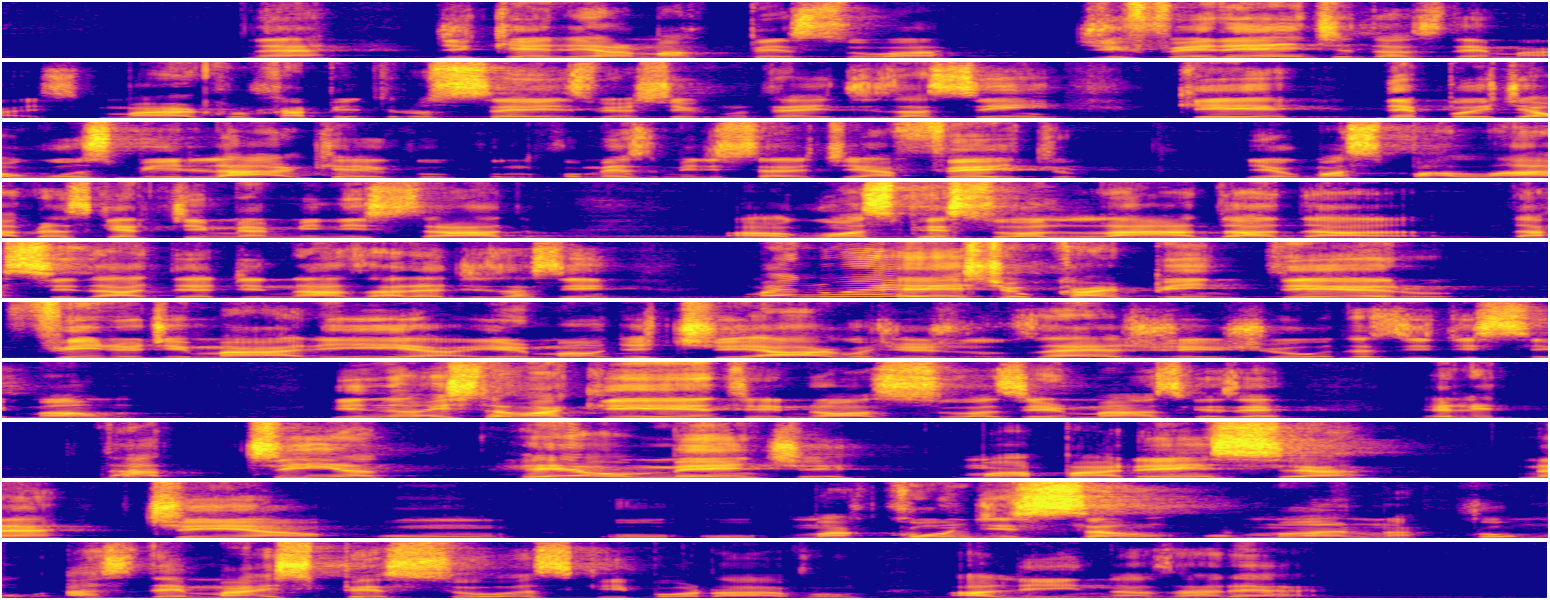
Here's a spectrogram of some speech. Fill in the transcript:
né, de que ele era uma pessoa diferente das demais. Marcos capítulo 6, versículo 3 diz assim: que depois de alguns milagres que no começo do ministério tinha feito, e algumas palavras que ele tinha ministrado, algumas pessoas lá da, da, da cidade de Nazaré dizem assim: Mas não é este o carpinteiro filho de Maria, irmão de Tiago, de José, de Judas e de Simão, e não estão aqui entre nós, suas irmãs. Quer dizer, ele tinha realmente uma aparência, né? tinha um, uma condição humana, como as demais pessoas que moravam ali em Nazaré.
